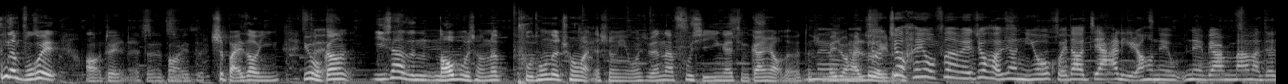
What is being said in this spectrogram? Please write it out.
那不会哦，对对对，不好意思，是白噪音，因为我刚一下子脑补成了普通的春晚的声音，我觉得那复习应该挺干扰的，但是没准还乐一乐。就就很有氛围，就好像你又回到家里，然后那那边妈妈在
